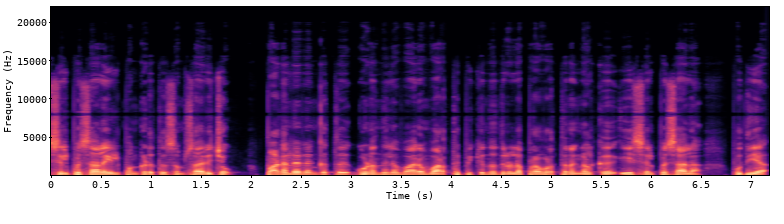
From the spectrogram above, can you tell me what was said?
ശില്പശാലയിൽ പങ്കെടുത്ത് സംസാരിച്ചു. പഠനരംഗത്ത് ഗുണനിലവാരം വർദ്ധിപ്പിക്കുന്നതിനുള്ള പ്രവർത്തനങ്ങൾക്ക് ഈ ശില്പശാല പുതിയ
